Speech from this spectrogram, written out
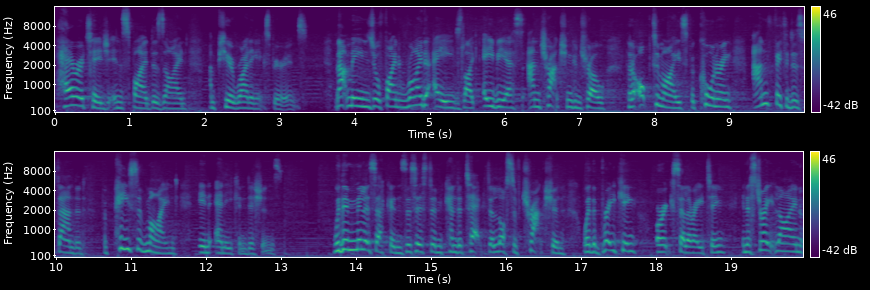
heritage-inspired design and pure riding experience. That means you'll find rider aids like ABS and traction control that are optimized for cornering and fitted as standard for peace of mind in any conditions. Within milliseconds, the system can detect a loss of traction, whether braking or accelerating, in a straight line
